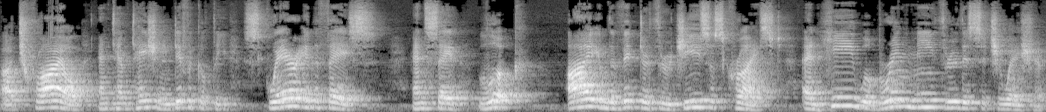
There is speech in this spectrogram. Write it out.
uh, trial and temptation and difficulty square in the face and say, Look, I am the victor through Jesus Christ, and He will bring me through this situation.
